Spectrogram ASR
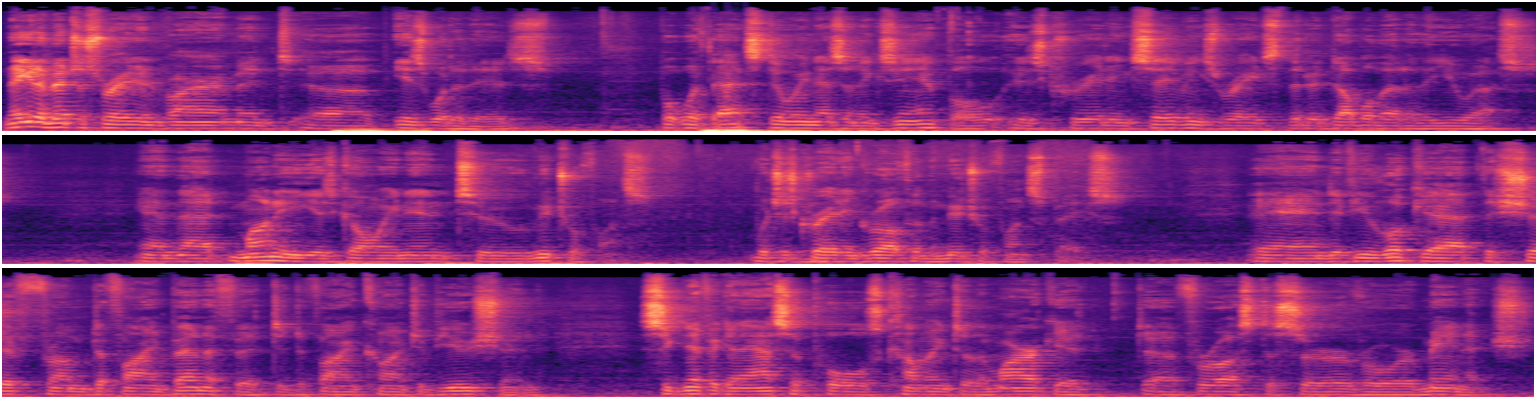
negative interest rate environment uh, is what it is. But what that's doing, as an example, is creating savings rates that are double that of the U.S and that money is going into mutual funds, which is creating growth in the mutual fund space. And if you look at the shift from defined benefit to defined contribution, significant asset pools coming to the market uh, for us to serve or manage.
